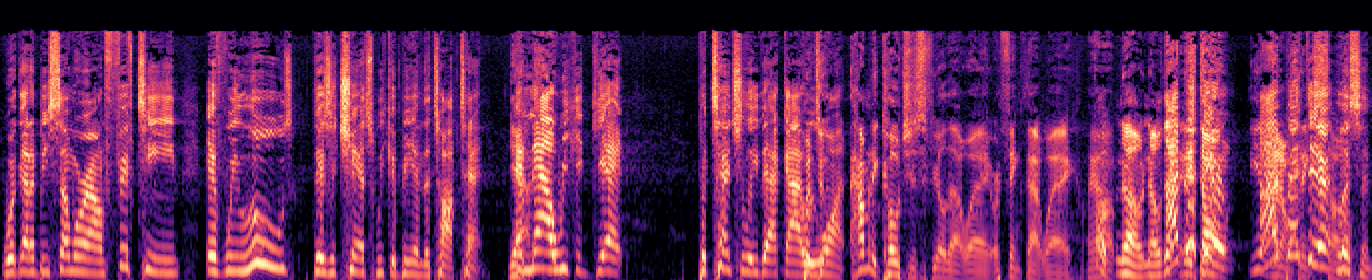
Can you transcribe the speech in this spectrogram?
we're going to be somewhere around 15. If we lose, there's a chance we could be in the top 10. Yeah. And now we could get potentially that guy But we want. how many coaches feel that way or think that way? Like, Oh, don't- no, no. I bet don't. they're. You know, I, I don't bet think they're. so. Listen,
